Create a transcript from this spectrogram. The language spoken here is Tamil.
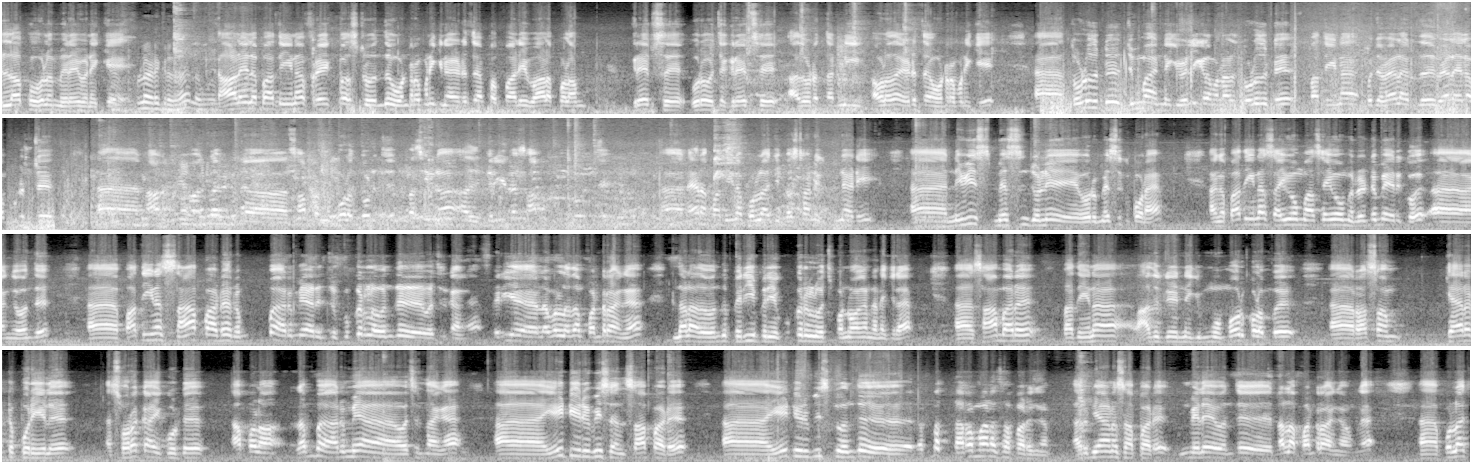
எல்லா புகழும் இறைவனுக்கே. காலையில் பார்த்தீங்கன்னா பிரேக்ஃபாஸ்ட் வந்து ஒன்றரை மணிக்கு நான் எடுத்தேன். பப்பாளி வாழைப்பழம் கிரேப்ஸு ஊற வச்ச கிரேப்ஸு அதோட தண்ணி அவ்வளோதான் எடுத்தேன் ஒன்றரை மணிக்கு. தொழுதுட்டு ஜிம்மா இன்னைக்கு வெள்ளிக்கிழமை நாள் தொழுதுட்டு பார்த்தீங்கன்னா கொஞ்சம் வேலை இருந்தது. வேலையெல்லாம் முடிச்சுட்டு நாலு மணி வாக்கில் சாப்பிடணும் போல தோணுச்சு. பசினா அது தெரியல சாப்பிடணும் தோணுச்சு. நேராக பார்த்தீங்கன்னா பொள்ளாச்சி பஸ் ஸ்டாண்டுக்கு பின்னாடி நிவிஸ் மெஸ்ஸுன்னு சொல்லி ஒரு மெஸ்ஸுக்கு போனேன். அங்கே பார்த்தீங்கன்னா சைவம் அசைவம் ரெண்டுமே இருக்கு. அங்கே வந்து பார்த்தீங்கன்னா சாப்பாடு ரொம்ப அருமையாக இருந்துச்சு. குக்கரில் வந்து வச்சுருக்காங்க. பெரிய லெவலில் தான் பண்ணுறாங்க இருந்தாலும் அதை வந்து பெரிய பெரிய குக்கர்கள் வச்சு பண்ணுவாங்கன்னு நினைக்கிறேன். சாம்பார் பார்த்தீங்கன்னா அதுக்கு இன்றைக்கி மோர் குழம்பு ரசம் கேரட்டு பொரியல் சுரக்காய் கூட்டு அப்பளம் ரொம்ப அருமையாக வச்சுருந்தாங்க. எயிட்டி ருபீஸ் அந்த சாப்பாடு. எயிட்டி ருபீஸ்க்கு வந்து ரொம்ப தரமான சாப்பாடுங்க. அருமையான சாப்பாடு. உண்மையிலே வந்து நல்லா பண்ணுறாங்க அவங்க. பொள்ளாச்சி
